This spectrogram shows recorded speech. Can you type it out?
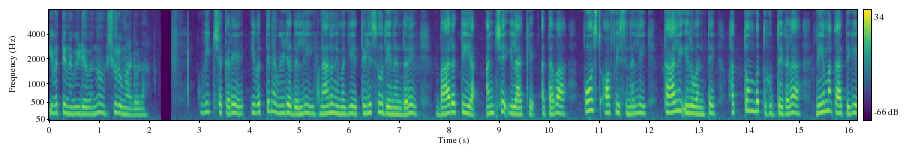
ಇವತ್ತಿನ ವಿಡಿಯೋವನ್ನು ಶುರು ಮಾಡೋಣ. ವೀಕ್ಷಕರೇ, ಇವತ್ತಿನ ವಿಡಿಯೋದಲ್ಲಿ ನಾನು ನಿಮಗೆ ತಿಳಿಸುವುದೇನೆಂದರೆ ಭಾರತೀಯ ಅಂಚೆ ಇಲಾಖೆ ಅಥವಾ ಪೋಸ್ಟ್ ಆಫೀಸಿನಲ್ಲಿ ಖಾಲಿ ಇರುವಂತೆ ಹತ್ತೊಂಬತ್ತು ಹುದ್ದೆಗಳ ನೇಮಕಾತಿಗೆ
